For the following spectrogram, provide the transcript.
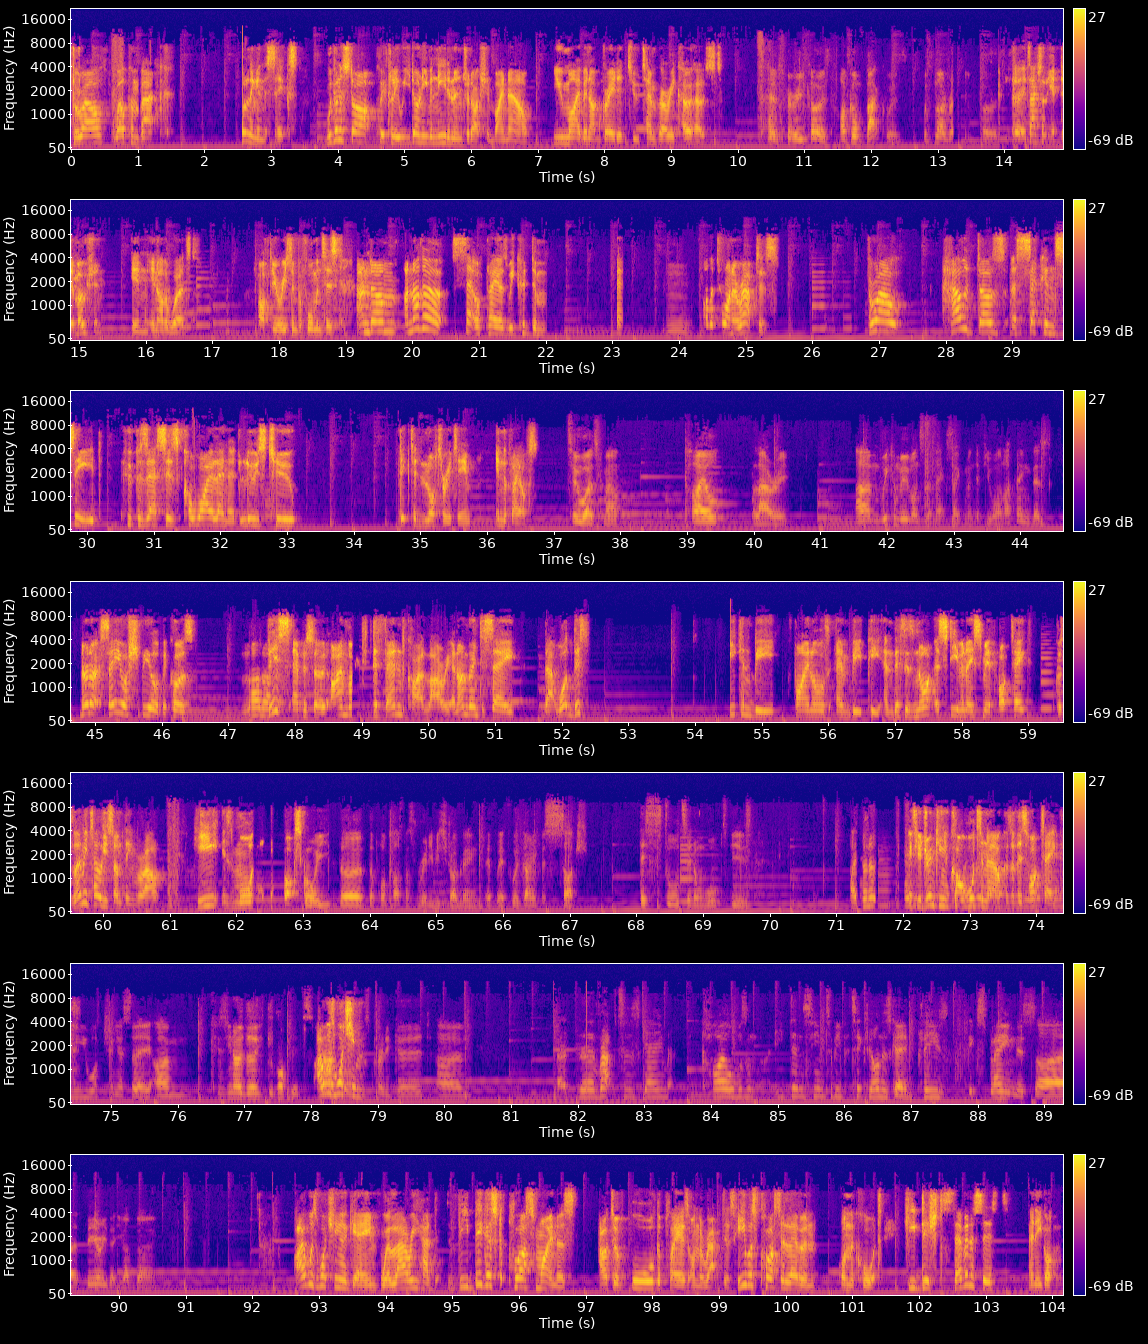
Pharrell, welcome back. Pulling in the sixth. We're going to start quickly. You don't even need an introduction by now. You might have been upgraded to temporary co-host. Temporary co-host. I've gone backwards. What's my regular? Uh, It's actually a demotion, in in other words, after your recent performances. And um, another set of players we could dem- Hmm. are the Toronto Raptors. Pharrell, how does a second seed who possesses Kawhi Leonard lose to predicted lottery team in the playoffs? Two words, Kamal. Kyle Lowry. Um, we can move on to the next segment if you want. I think there's No, no, say your spiel because no, no. this episode I'm going to defend Kyle Lowry and I'm going to say that what this he can be finals MVP and this is not a Stephen A. Smith hot take because let me tell you something, Varel. He is more than his box score. The the podcast must really be struggling if, if we're going for such distorted and warped views. I don't know. If you're drinking your cold water now because of this hot take, game were you watching yesterday? Um, because you know the the Rockets. I was watching- was pretty good. Um, at the Raptors game, Kyle wasn't. He didn't seem to be particularly on his game. Please explain this uh, theory that you have going. I was watching a game where Lowry had the biggest plus minus out of all the players on the Raptors. He was plus 11 on the court. He dished seven assists and he got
